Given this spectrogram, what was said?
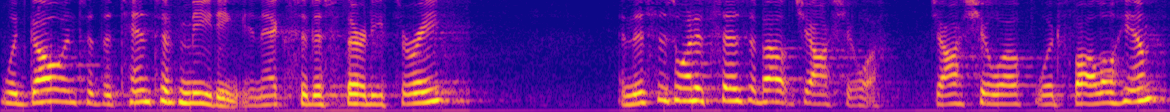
would go into the tent of meeting in Exodus 33. And this is what it says about Joshua. Joshua would follow him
